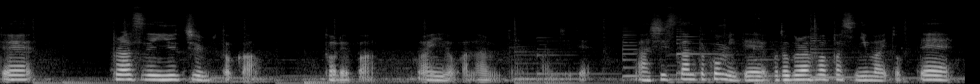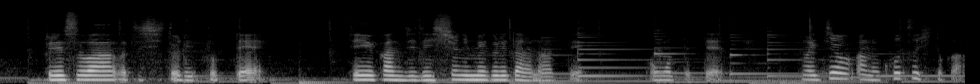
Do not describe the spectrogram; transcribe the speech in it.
で、プラスで YouTube とか撮れば、まあいいのかな、みたいな感じで。アシスタント込みで、フォトグラファーパス2枚撮って、プレスは私一人撮って、っていう感じで一緒に巡れたらなって思ってて、まあ一応、あの、交通費とか、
